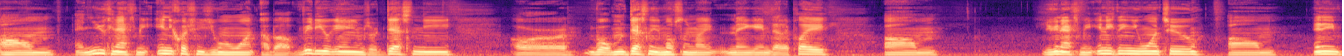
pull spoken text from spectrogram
Um, and you can ask me any questions you want about video games or Destiny, or well, Destiny is mostly my main game that I play. Um, you can ask me anything you want to. Um, any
